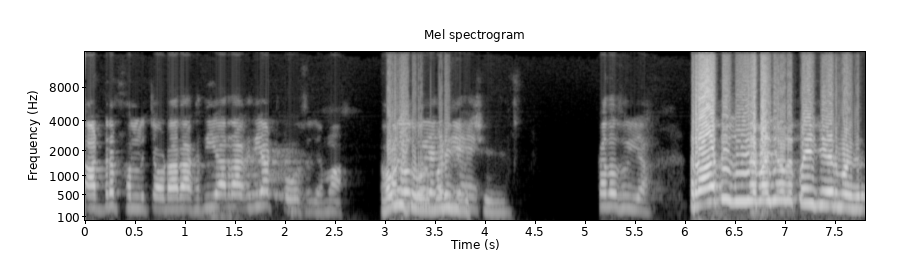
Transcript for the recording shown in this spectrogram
ਆਰਡਰ ਫੁੱਲ ਚੌੜਾ ਰੱਖਦੀ ਆ ਰੱਖਦੀ ਆ ਠੋਸ ਜਮਾ। ਹੌਲੀ ਆ ਬੜੀ ਜੀ ਹੈ ਕਦੋਂ ਸੂਈ ਆ? ਰਾਤ ਹੀ ਸੂਈ ਆ ਬਾਈ ਜੀ ਉਹਦੇ ਪਈ ਜੇਰ ਮਗਰ।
